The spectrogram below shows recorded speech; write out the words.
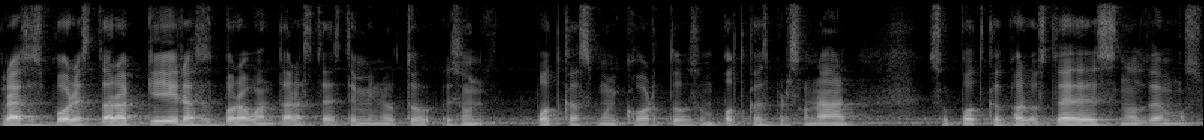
Gracias por estar aquí, gracias por aguantar hasta este minuto. Es un podcast muy corto, es un podcast personal, es un podcast para ustedes. Nos vemos.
